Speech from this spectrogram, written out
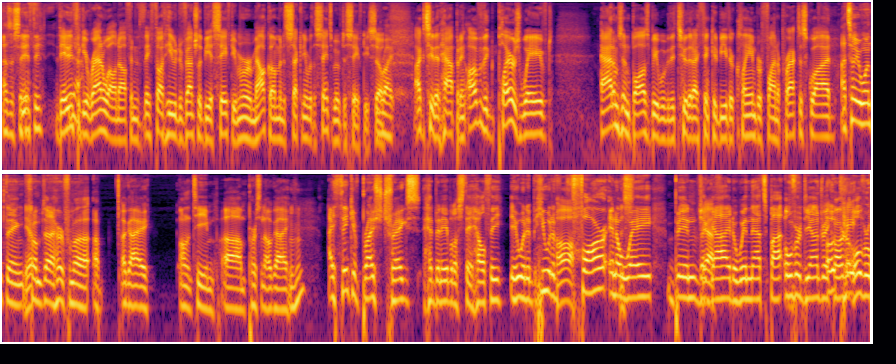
As a They didn't- safety? They didn't, think he ran well enough, and they thought he would eventually be a safety. Remember Malcolm in his second year with the Saints moved to safety, so Right. I could see that happening. Of the players waived, Adams and Bausby would be the two that I think could be either claimed or find a practice squad. I'll tell you one thing Yep. from that I heard from a, a, a guy on the team, um, personnel guy. Mm-hmm. I think if Bryce Treggs had been able to stay healthy, it would have he would have Oh. far and away been the Jeff. guy to win that spot over DeAndre Okay. Carter, over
